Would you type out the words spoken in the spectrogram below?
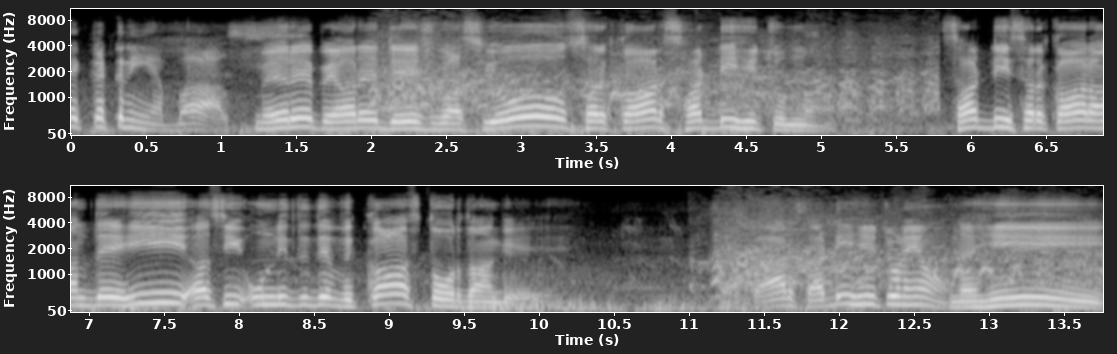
ਤੇ ਕੱਟਣੀ ਹੈ ਬਸ। ਮੇਰੇ ਪਿਆਰੇ ਦੇਸ਼ ਵਾਸੀਓ ਸਰਕਾਰ ਸਾਡੀ ਹੀ ਚੁਣਨਾ। ਸਾਡੀ ਸਰਕਾਰ ਆਂਦੇ ਹੀ ਅਸੀਂ ਉਨਿਤ ਦੇ ਵਿਕਾਸ ਤੋਰ ਦਾਂਗੇ। ਸਰਕਾਰ ਸਾਡੀ ਹੀ ਚੁਣਿਓ। ਨਹੀਂ।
